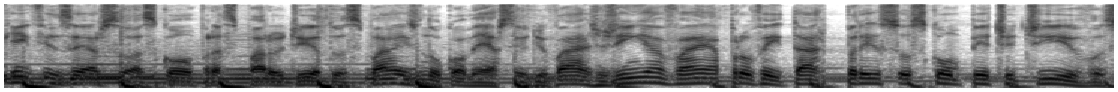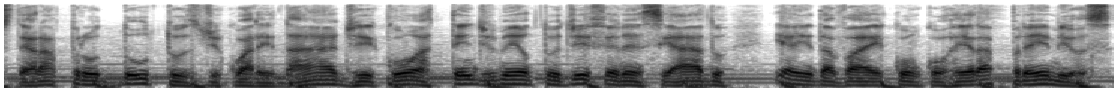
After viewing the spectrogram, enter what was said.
Quem fizer suas compras para o Dia dos Pais no comércio de Varginha vai aproveitar preços competitivos, terá produtos de qualidade com atendimento diferenciado e ainda vai concorrer a prêmios.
